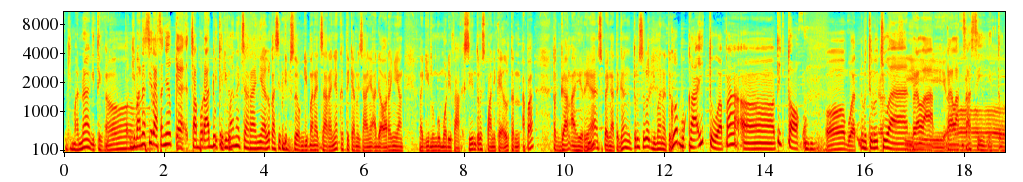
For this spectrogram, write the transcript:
gimana gitu. Oh. Gimana sih rasanya kayak campur aduk Itu gitu. gimana caranya? Lo kasih tips dong. Gimana caranya ketika misalnya ada orang yang lagi nunggu mau divaksin terus panik kayak lo ten- apa tegang akhirnya supaya nggak tegang terus lo gimana tuh? Gue buka itu apa eh, TikTok Oh buat lucu-lucuan, relak, relaksasi. relaksasi Oh. gitu,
